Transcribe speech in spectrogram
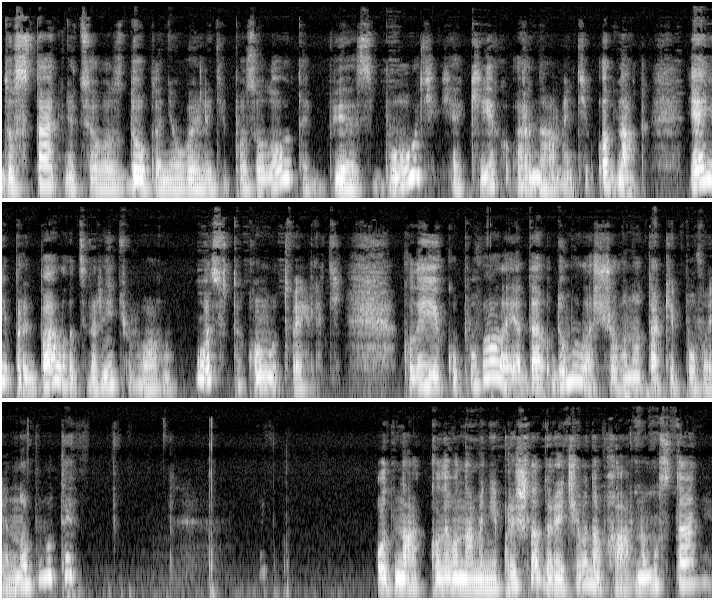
Достатньо цього здоблення у вигляді позолоти без будь-яких орнаментів. Однак я її придбала, от зверніть увагу, ось в такому от вигляді. Коли її купувала, я думала, що воно так і повинно бути. Однак, коли вона мені прийшла, до речі, вона в гарному стані.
